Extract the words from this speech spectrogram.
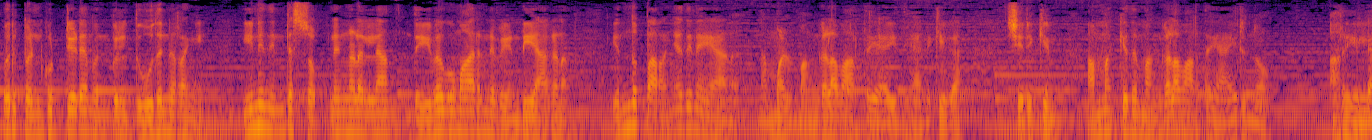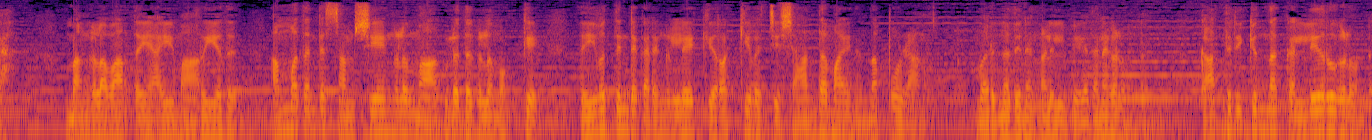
ഒരു പെൺകുട്ടിയുടെ മുൻപിൽ ദൂതനിറങ്ങി ഇനി നിന്റെ സ്വപ്നങ്ങളെല്ലാം ദൈവകുമാരന് വേണ്ടിയാകണം എന്ന് പറഞ്ഞതിനെയാണ് നമ്മൾ മംഗളവാർത്തയായി ധ്യാനിക്കുക. ശരിക്കും അമ്മയ്ക്കത് മംഗളവാർത്തയായിരുന്നോ? അറിയില്ല. മംഗളവാർത്തയായി മാറിയത് അമ്മ തന്റെ സംശയങ്ങളും ആകുലതകളും ഒക്കെ ദൈവത്തിന്റെ കരങ്ങളിലേക്ക് ഇറക്കി വെച്ച് ശാന്തമായി നിന്നപ്പോഴാണ്. വരുന്ന ദിനങ്ങളിൽ വേദനകളുണ്ട്. കാത്തിരിക്കുന്ന കല്ലേറുകളുണ്ട്.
